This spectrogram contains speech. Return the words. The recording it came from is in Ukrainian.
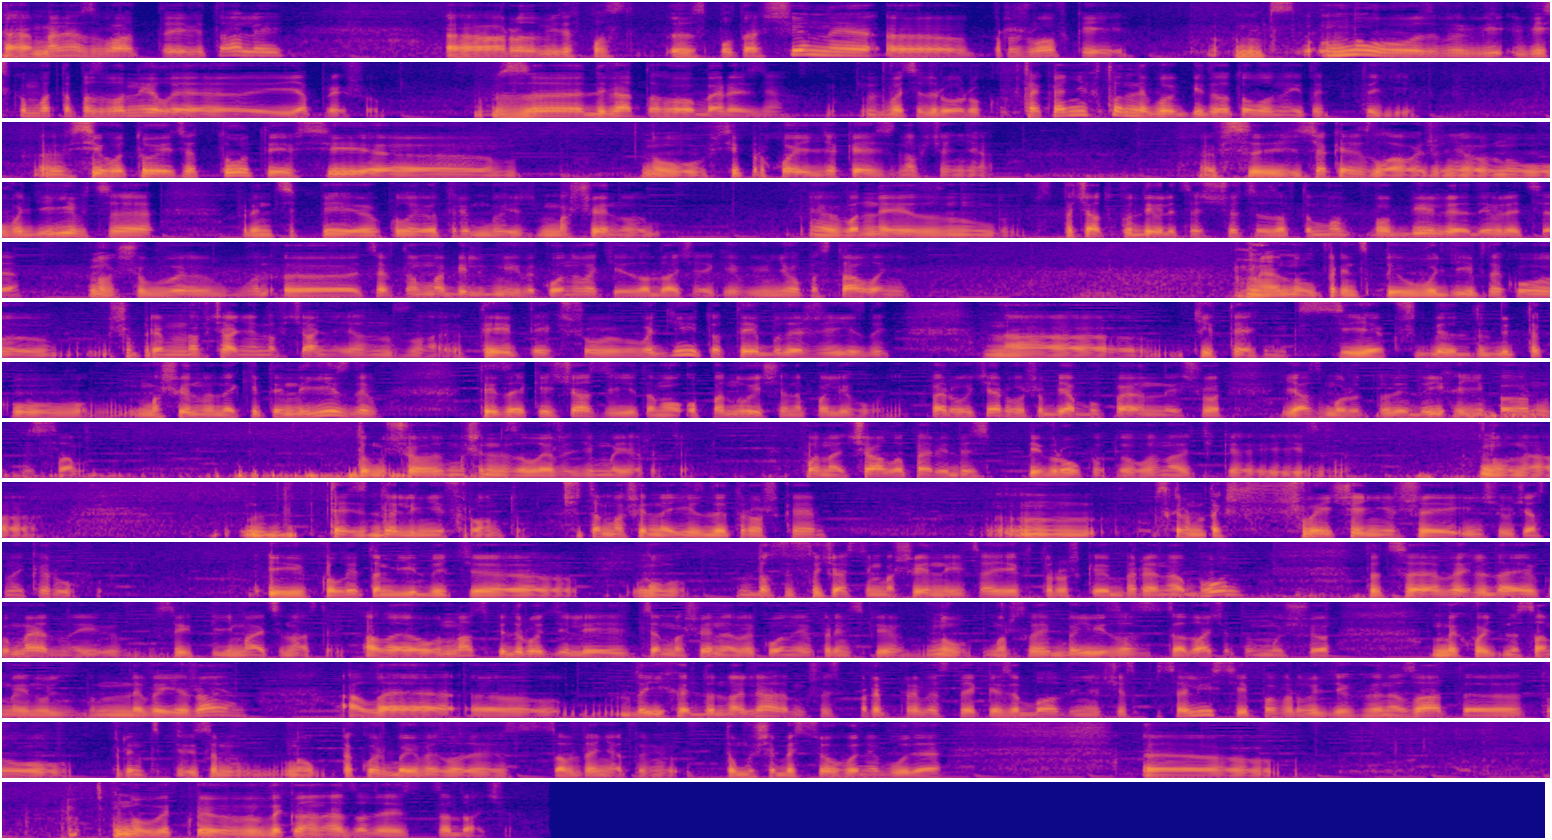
Е, Мене звати Віталій. Е, Родом я з Пол- Полтавщини, е, проживав в Києві. Ну, з ві- позвонили, я прийшов. З 9 березня 22 року. Так а ніхто не був підготовлений тоді. Всі готуються тут і всі, ну, всі проходять якесь навчання, якесь злагодження. Ну, у водіїв це, в принципі, коли отримують машину, Вони ну, спочатку дивляться, що це за автомобіль, дивляться, ну, щоб е, цей автомобіль міг виконувати ті задачі, які в нього поставлені. Е, Ну, в принципі, у водіїв такого, що прям навчання, навчання, я не знаю. Ти, ти якщо водій, то ти будеш їздити на тій техніці. Якщо тобі дадуть таку машину, на якій ти не їздив, ти за якийсь час її там опануєш на полігоні. В першу чергу, щоб я був певний, що я зможу туди доїхати і повернутися сам тому що від машини залежить і моє життя. Поначалу, перші десь півроку, то вона тільки їздила. Ну, на, десь до лінії фронту. Що та машина їздить трошки, скажімо так, швидше, ніж інші учасники руху. І коли там їдуть е, ну, досить сучасні машини, і це їх трошки бере на обгон, то це виглядає кумедно і всіх піднімається настрій. Але у нас в підрозділі ця машина виконує, в принципі, ну, можна сказати, бойові задачі, тому що ми хоч на самий нуль не виїжджаємо, але е, доїхати до нуля, щось привезти якесь обладнання чи спеціалістів, повернути їх назад, е, то в принципі це ну, також бойове завдання, тому, тому що без цього не буде. Е, ну, виконана задача.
